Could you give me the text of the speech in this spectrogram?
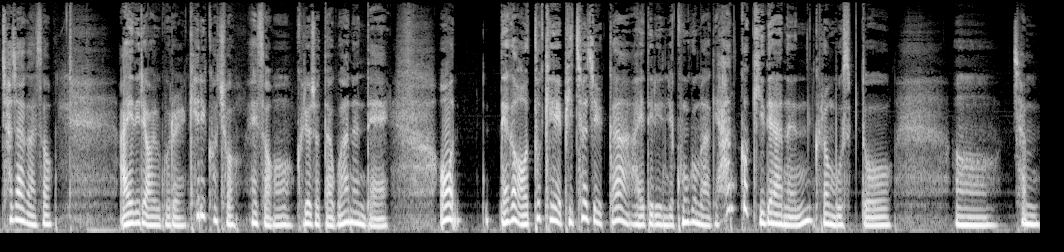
찾아가서 아이들의 얼굴을 캐리커처해서 그려줬다고 하는데 어 내가 어떻게 비춰질까 아이들이 이제 궁금하게 한껏 기대하는 그런 모습도 어참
